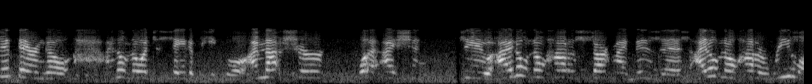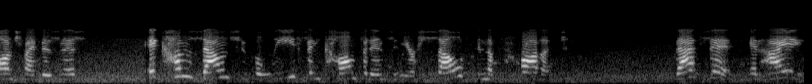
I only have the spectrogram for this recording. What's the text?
sit there and go, ah, I don't know what to say to people, I'm not sure what I should do, I don't know how to start my business, I don't know how to relaunch my business, it comes down to belief and confidence in yourself and the product. That's it. And I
